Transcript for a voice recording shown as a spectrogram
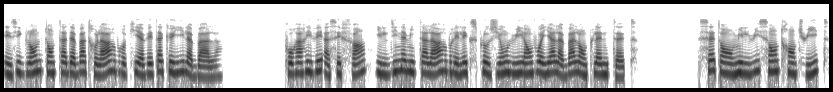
et Zigland tenta d'abattre l'arbre qui avait accueilli la balle. Pour arriver à ses fins, il dynamita l'arbre et l'explosion lui envoya la balle en pleine tête. 7 En 1838,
